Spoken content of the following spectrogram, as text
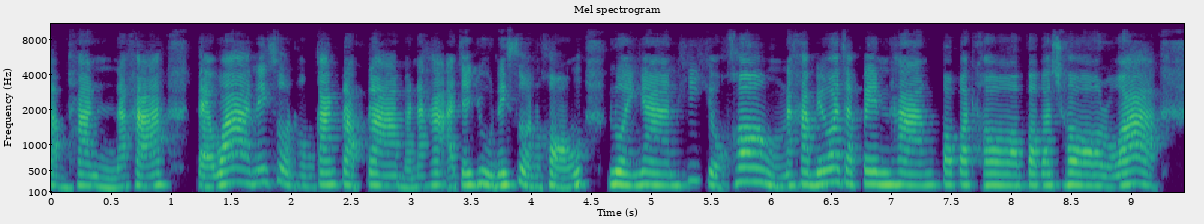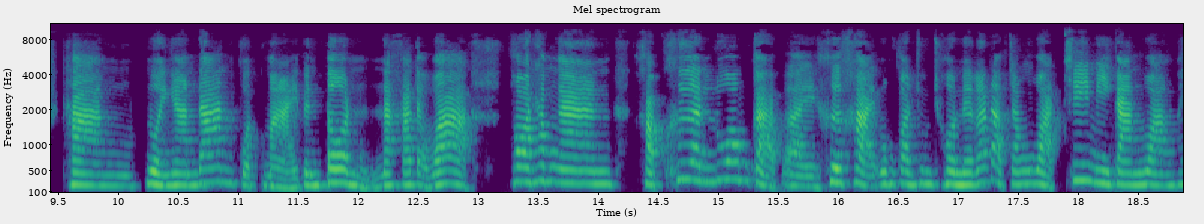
สัมพันธ์นะคะ แต่ว่าในส่วนของการปราบปรามนะคะอาจจะอยู่ในส่วนของหน่วยงานที่เกี่ยวข้องนะคะไม่ว่าจะเป็นทางปปทปปชหรือว่าทางหน่วยงานด้านกฎหมายเป็นต้นนะคะ แต่ว่าพอทำงานขับเคลื่อนร่วมกับไอ้เครือข่ายองค์กรชุมชนในระดับจังหวัดที่มีการวางแผ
